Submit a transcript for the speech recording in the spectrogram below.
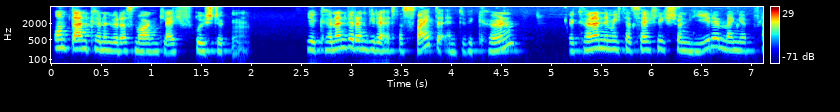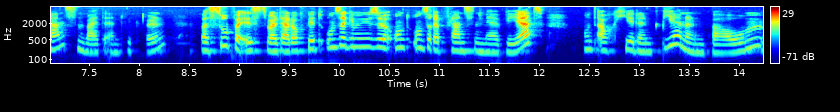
Und dann können wir das morgen gleich frühstücken. Hier können wir dann wieder etwas weiterentwickeln. Wir können nämlich tatsächlich schon jede Menge Pflanzen weiterentwickeln, was super ist, weil dadurch wird unser Gemüse und unsere Pflanzen mehr wert. Und auch hier den Birnenbaum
